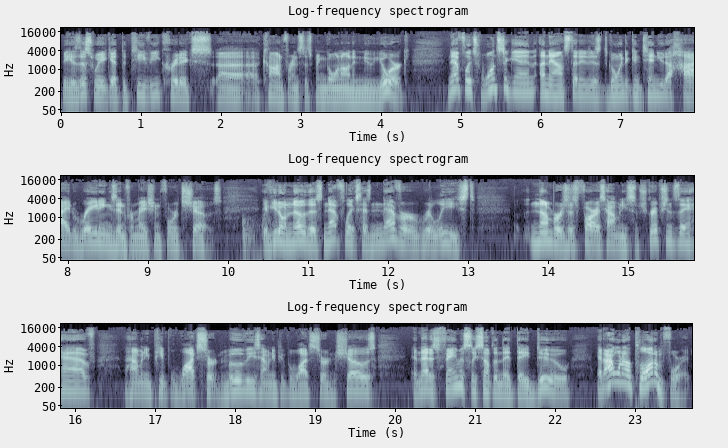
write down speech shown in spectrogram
because this week at the TV Critics uh, conference that's been going on in New York, Netflix once again announced that it is going to continue to hide ratings information for its shows. If you don't know this, Netflix has never released numbers as far as how many subscriptions they have, how many people watch certain movies, how many people watch certain shows. And that is famously something that they do. And I want to applaud them for it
